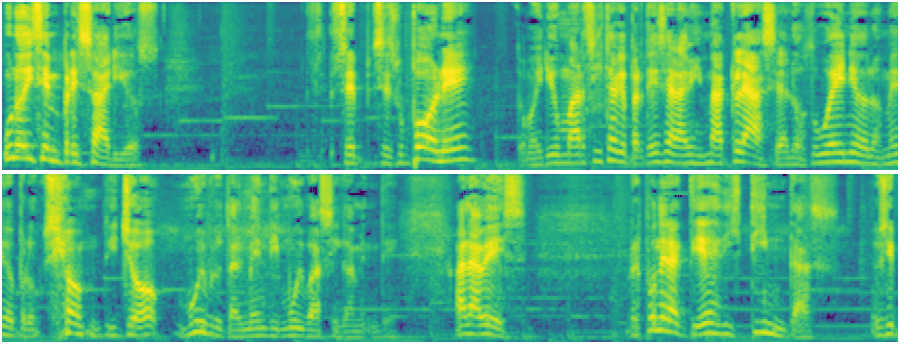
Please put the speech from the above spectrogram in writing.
uno dice empresarios. Se, se supone, como diría un marxista, que pertenecen a la misma clase, a los dueños de los medios de producción, dicho muy brutalmente y muy básicamente. A la vez, responden a actividades distintas. Es decir,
